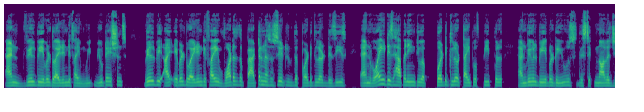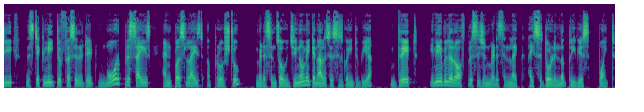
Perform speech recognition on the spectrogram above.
and we'll be able to identify mu- mutations. We'll be able to identify what is the pattern associated with the particular disease and why it is happening to a particular type of people and we will be able to use this technology this technique to facilitate more precise and personalized approach to medicine. So genomic analysis is going to be a great enabler of precision medicine like i told in the previous point.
